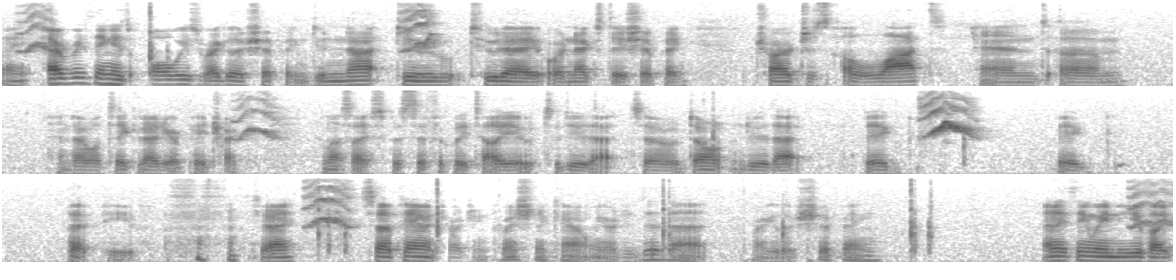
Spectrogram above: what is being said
Okay, everything is always regular shipping. Do not do two day or next day shipping. Charges a lot, and um, and I will take it out of your paycheck unless I specifically tell you to do that. So don't do that. Big, big pet peeve. okay, so payment charging commission account. We already did that. Regular shipping. Anything we need like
